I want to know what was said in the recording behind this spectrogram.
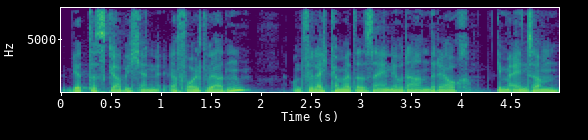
wird das, glaube ich, ein Erfolg werden. Und vielleicht können wir das eine oder andere auch gemeinsam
